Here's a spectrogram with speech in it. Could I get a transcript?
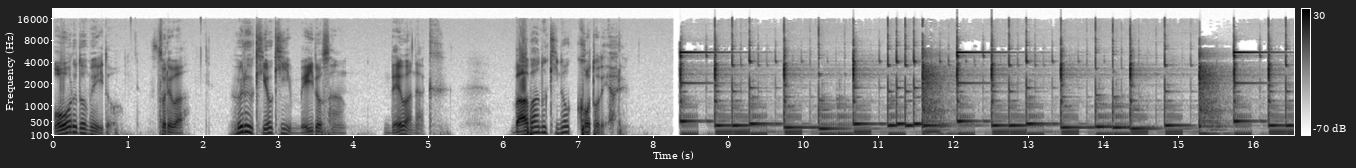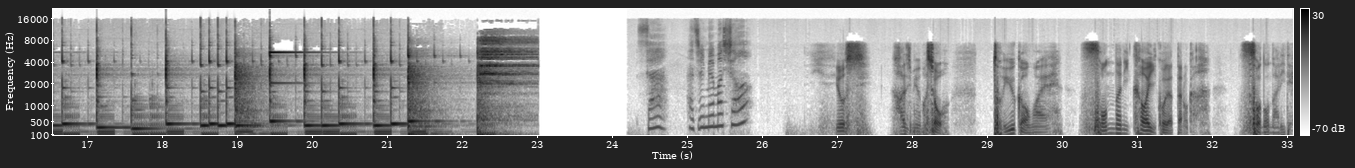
オールドメイド。それは、古き良きメイドさんではなく、ババ抜きのことである。さあ、始めましょう。よし、始めましょう。というかお前、そんなに可愛い子だったのか。そのなりで。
